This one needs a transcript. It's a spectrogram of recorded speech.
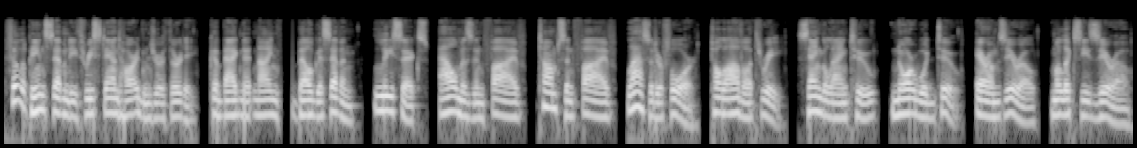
Philippines 73 Standhardinger 30, Cabagnot 9, Belga 7, Lee 6, Almazan 5, Thompson 5, Lassiter 4, Talava 3, Sangalang 2, Norwood 2, Erram 0, Maliksi 0.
